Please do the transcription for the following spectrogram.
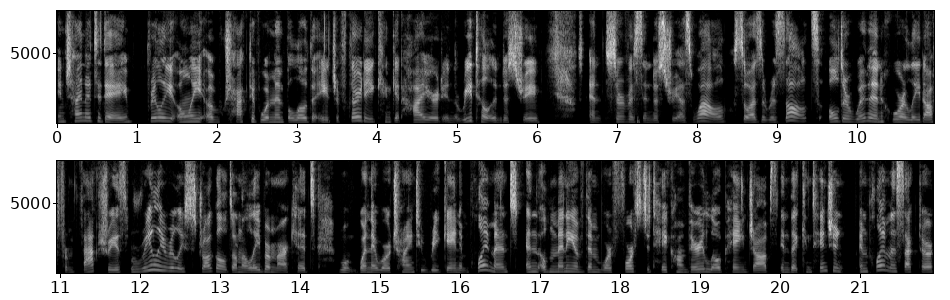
in China today, really only attractive women below the age of 30 can get hired in the retail industry and service industry as well. So as a result, older women who are laid off from factories really, really struggled on the labor market when they were trying to regain employment. And many of them were forced to take on very low paying jobs in the contingent employment sector,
